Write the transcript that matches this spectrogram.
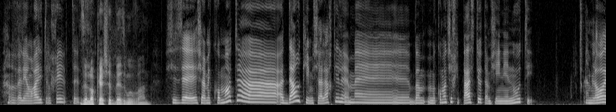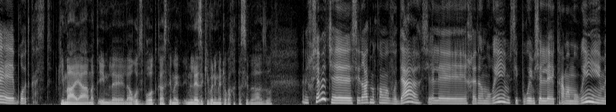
אבל היא אמרה לי, תלכי. זה, זה לא קשת באיזה מובן? שזה, שהמקומות הדארקים שהלכתי אליהם, uh, במקומות שחיפשתי אותם, שעניינו אותי, הם לא broadcast. כי מה היה מתאים לערוץ broadcast, אם, אם לאיזה כיוונים היית לוקחת את הסדרה הזאת? אני חושבת שסדרת מקום עבודה של uh, חדר מורים, סיפורים של uh, כמה מורים. Uh...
